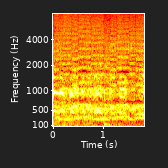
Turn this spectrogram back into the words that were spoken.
Oh, my God.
